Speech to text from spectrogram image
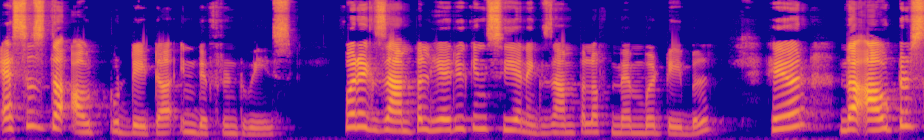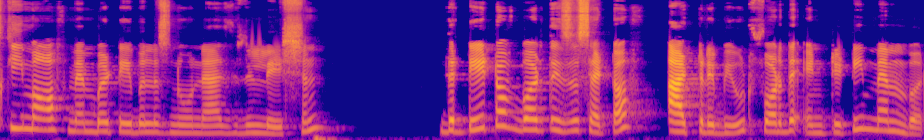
assess the output data in different ways. For example, here you can see an example of member table. Here, the outer schema of member table is known as relation. The date of birth is a set of attribute for the entity member.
